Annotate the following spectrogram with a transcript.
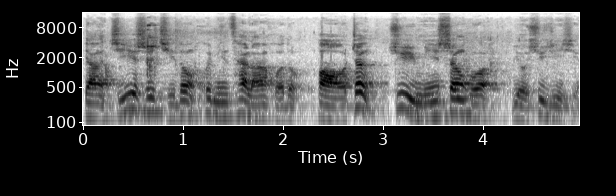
将及时启动惠民菜篮活动，保证居民生活有序进行。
